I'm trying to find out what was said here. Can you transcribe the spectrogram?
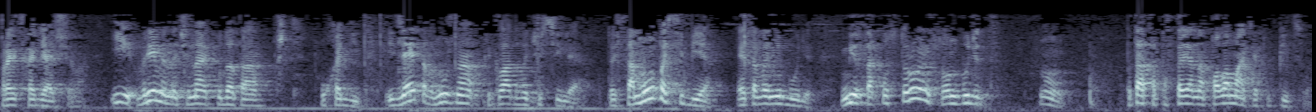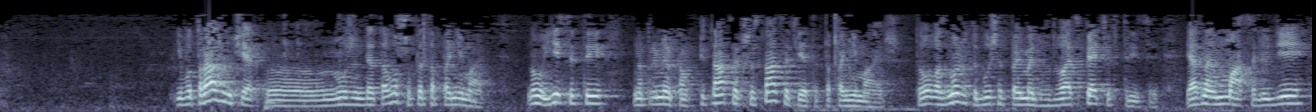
происходящего. И время начинает куда-то уходить. И для этого нужно прикладывать усилия. То есть само по себе этого не будет. Мир так устроен, что он будет ну, пытаться постоянно поломать эту пиццу. И вот разум человек э, нужен для того, чтобы это понимать. Ну, если ты, например, там, в 15-16 лет это понимаешь, то, возможно, ты будешь это понимать в 25 и в 30. Я знаю масса людей,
